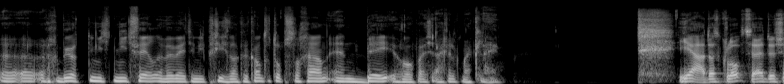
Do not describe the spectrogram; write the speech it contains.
er gebeurt niet, niet veel en we weten niet precies welke kant het op zal gaan. En B, Europa is eigenlijk maar klein. Ja, dat klopt. Hè. Dus,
